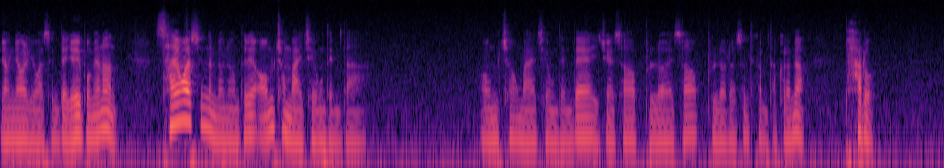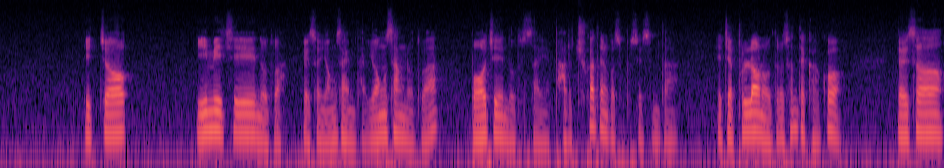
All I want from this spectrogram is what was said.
명령을 이용할 수 있는데 여기 보면은 사용할 수 있는 명령들이 엄청 많이 제공됩니다. 엄청 많이 제공되는데 이 중에서 블러에서 블러를 선택합니다. 그러면 바로 이쪽 이미지 노드와 여기서 영상입니다. 영상 노드와 머지 노드 사이에 바로 추가되는 것을 볼 수 있습니다. 이제 블러 노드를 선택하고 여기서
